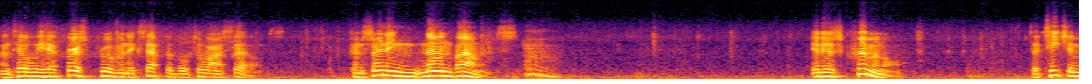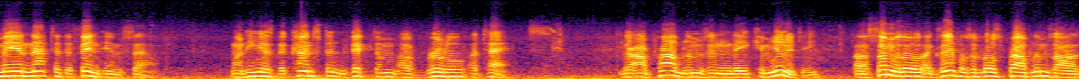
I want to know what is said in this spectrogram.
until we have first proven acceptable to ourselves. Concerning nonviolence, it is criminal to teach a man not to defend himself when he is the constant victim of brutal attacks. There are problems in the community uh, some of those examples of those problems are,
